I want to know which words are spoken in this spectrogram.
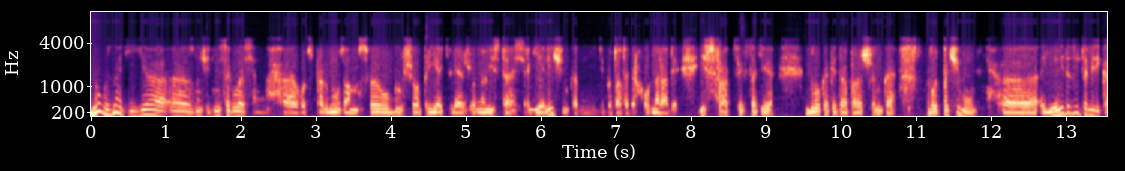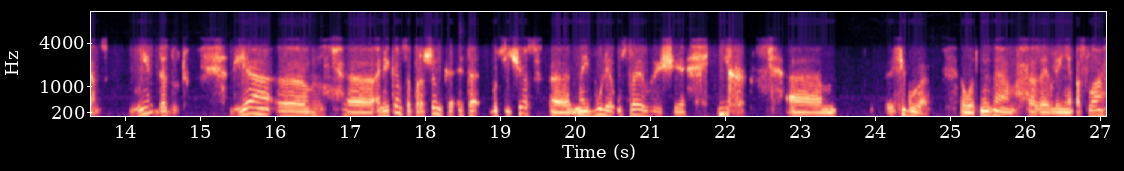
Ну, вы знаете, я, э, значит, не согласен э, вот с прогнозом своего бывшего приятеля, журналиста Сергея Лещенко, депутата Верховной Рады, из фракции, кстати, блока Петра Порошенко. Вот почему? Э, не дадут американцы. Не дадут. Для э, э, американцев Порошенко это вот сейчас э, наиболее устраивающая их э, фигура. Вот, мы знаем заявление посла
